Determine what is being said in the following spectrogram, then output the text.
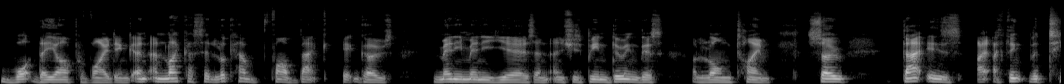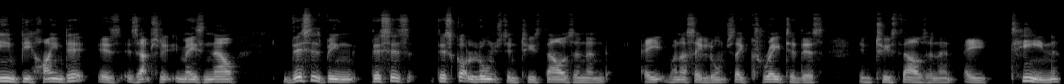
what they are providing. And and like I said, look how far back it goes, many many years, and and she's been doing this a long time. So that is, I, I think the team behind it is is absolutely amazing. Now, this is being this is this got launched in 2008. When I say launched, they created this in 2018.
